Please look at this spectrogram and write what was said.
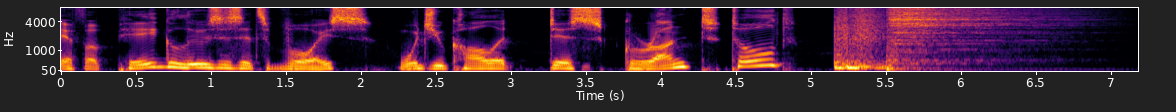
If a pig loses its voice, would you call it disgruntled?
